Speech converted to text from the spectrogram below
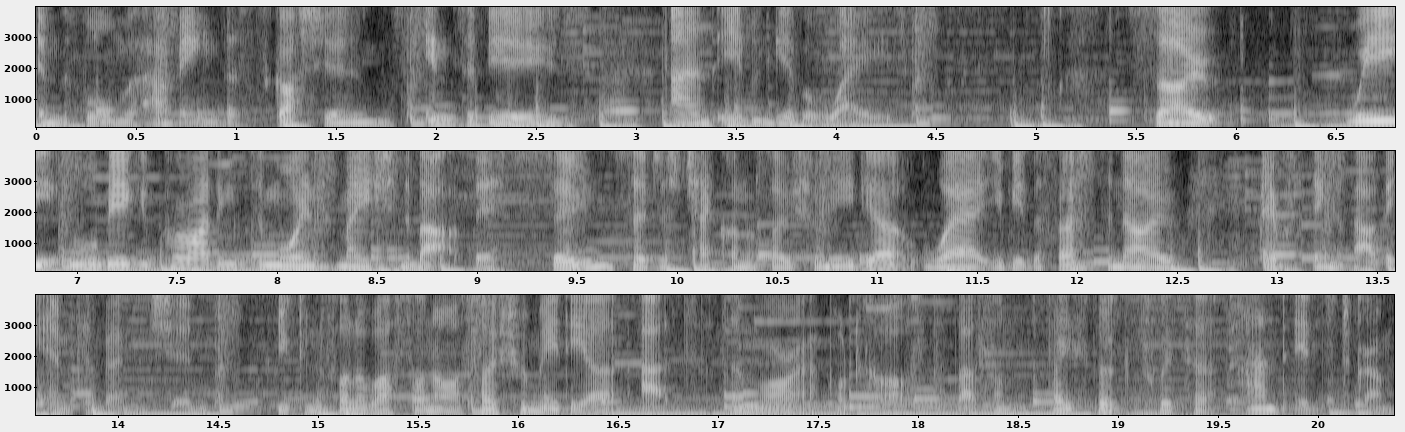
in the form of having discussions, interviews, and even giveaways. So we will be providing some more information about this soon, so just check on the social media where you'll be the first to know everything about the M Convention. You can follow us on our social media at the Mariah Podcast. That's on Facebook, Twitter, and Instagram.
